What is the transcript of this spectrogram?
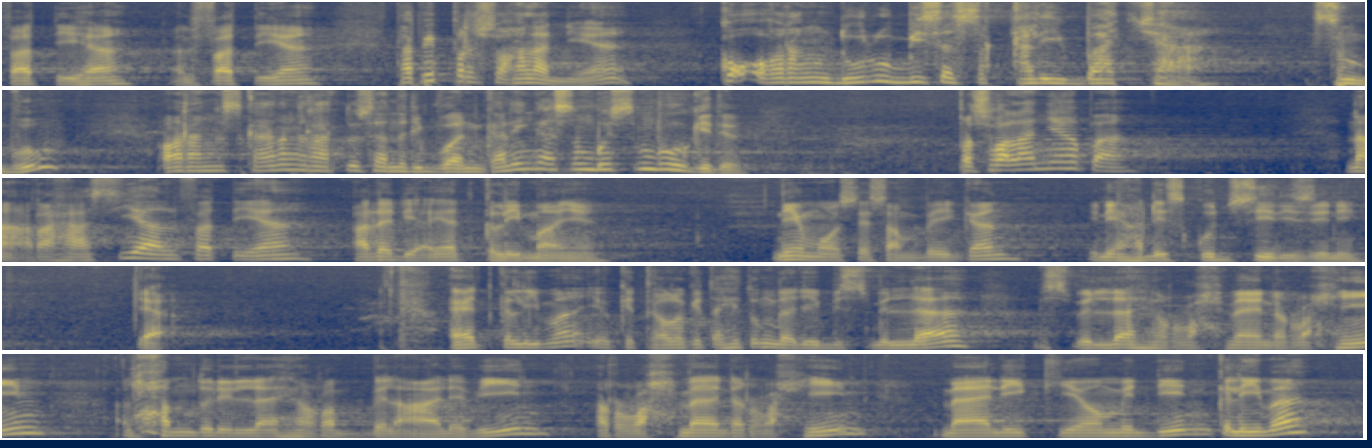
Fatihah, Al-Fatihah. Tapi persoalannya, kok orang dulu bisa sekali baca sembuh, orang sekarang ratusan ribuan kali nggak sembuh-sembuh gitu. Persoalannya apa? Nah rahasia Al-Fatihah ada di ayat kelimanya. Ini yang mau saya sampaikan, ini hadis kudsi di sini. Ya, Ayat kelima, yuk kita, kalau kita hitung dari Bismillah, Bismillahirrahmanirrahim, Alhamdulillahirrabbilalamin, Ar-Rahmanirrahim, Malik Yawmiddin, kelima,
